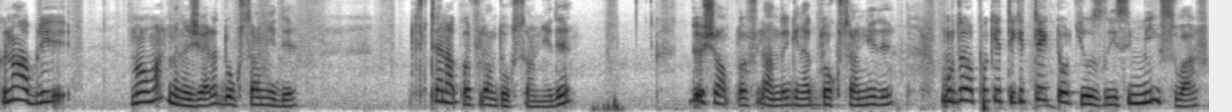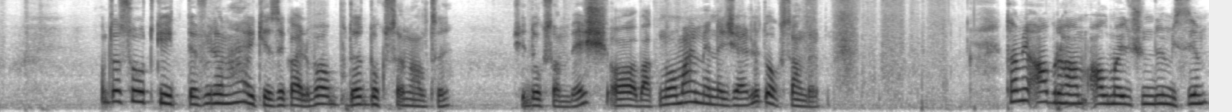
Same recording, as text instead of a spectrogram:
Gnabry normal menajerle 97. Tenak'la falan 97. Dechamps'la falan da yine 97. Burada paketteki tek 4 yıldızlı isim Minks var. O da Southgate'de falan herkese galiba bu da 96. Şey 95. Aa bak normal menajerle 94. Tammy Abraham almayı düşündüğüm isim.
